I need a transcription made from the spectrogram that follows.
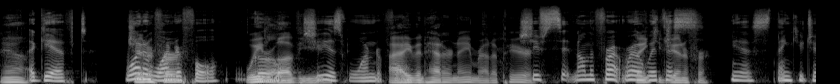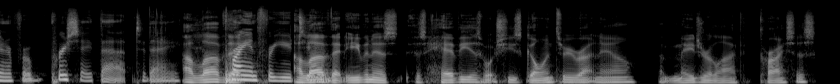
Yeah, a gift. What Jennifer, a wonderful we girl. love you. She is wonderful. I even had her name right up here. She's sitting on the front row Thank with you, us. Jennifer. Yes, thank you, Jennifer. Appreciate that today. I love that. Praying for you too. I love that even as as heavy as what she's going through right now, a major life crisis,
